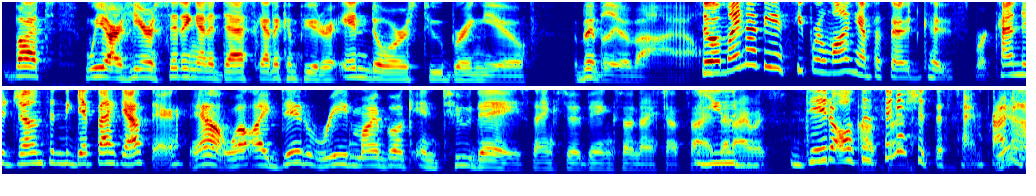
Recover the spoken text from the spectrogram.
But we are here sitting at a desk at a computer indoors to bring you a bibliovile. So it might not be a super long episode because we're kind of jonesing to get back out there. yeah, well, I did read my book in two days, thanks to it being so nice outside You that I was. did also outside. finish it this time. Proud Yeah.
